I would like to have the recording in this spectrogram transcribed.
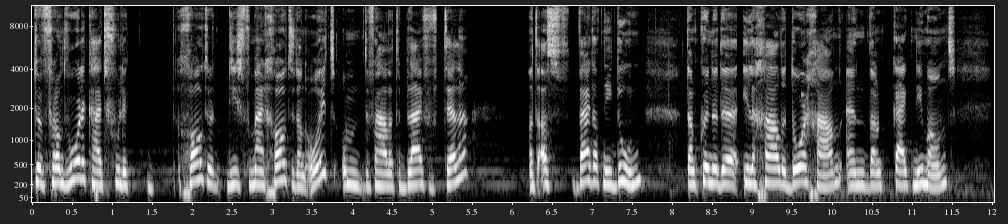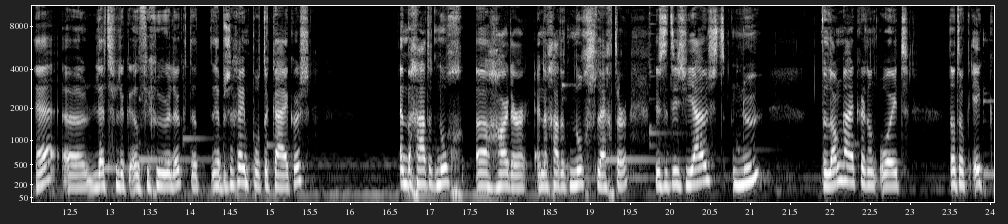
de verantwoordelijkheid voel ik groter, die is voor mij groter dan ooit... om de verhalen te blijven vertellen... Want als wij dat niet doen, dan kunnen de illegale doorgaan en dan kijkt niemand, hè, uh, letterlijk en figuurlijk, dat hebben ze geen pottenkijkers. En dan gaat het nog uh, harder en dan gaat het nog slechter. Dus het is juist nu belangrijker dan ooit dat ook ik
